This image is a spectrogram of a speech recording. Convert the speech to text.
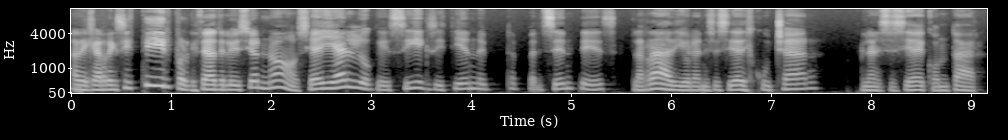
a dejar de existir porque está la televisión. No, si hay algo que sigue existiendo y está presente es la radio, la necesidad de escuchar, la necesidad de contar.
